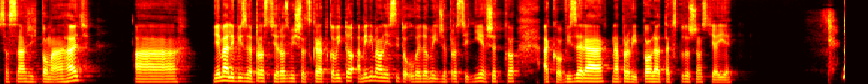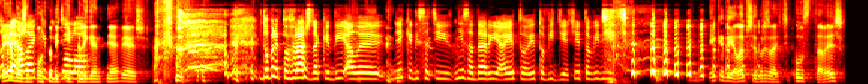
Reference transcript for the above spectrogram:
sa snažiť pomáhať a nemali by sme proste rozmýšľať skratkovito a minimálne si to uvedomiť, že proste nie všetko, ako vyzerá na prvý pohľad, tak v skutočnosti aj je. Dobre, ja môžem ale pôsobiť bolo... inteligentne, vieš. Dobre to hráš kedy, ale niekedy sa ti nezadarí a je to, je to vidieť, je to vidieť. Niekedy je lepšie držať ústa, vieš,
